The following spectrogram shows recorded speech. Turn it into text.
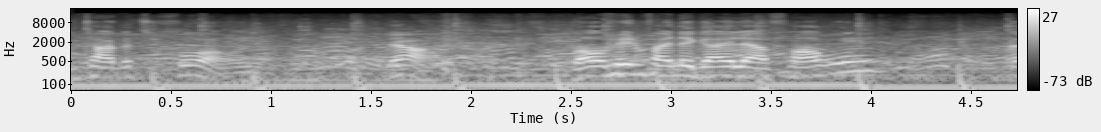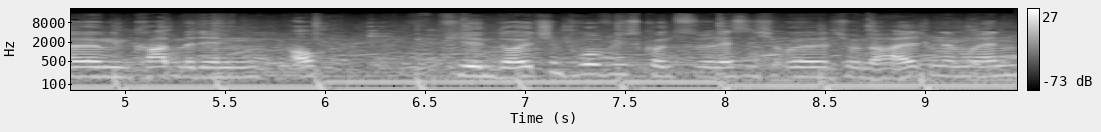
die Tage zuvor. Und ja, war auf jeden Fall eine geile Erfahrung. Ähm, Gerade mit den auch vielen deutschen Profis konntest du lässig äh, dich unterhalten im Rennen.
